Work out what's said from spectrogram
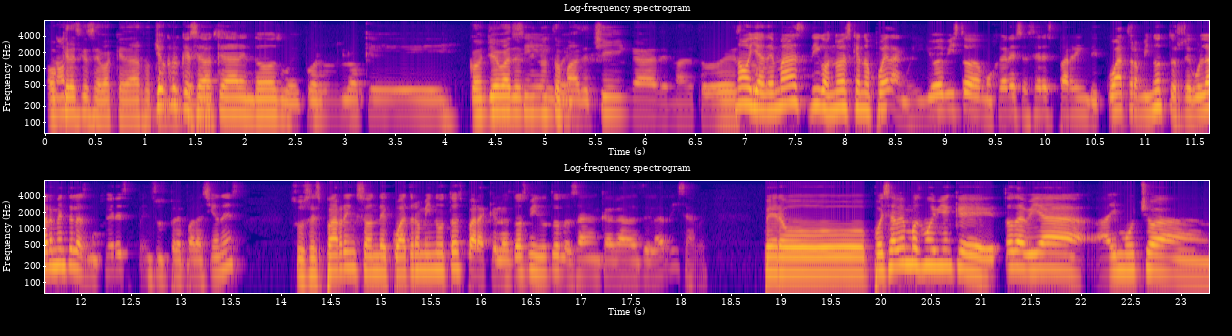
¿O No. crees que se va a quedar Yo creo que se va a quedar en dos, güey, por lo que... Conlleva de un Sí, minuto más de chinga, de más de todo eso. No, y además, digo, no es que no puedan, güey. Yo he visto a mujeres hacer sparring de cuatro minutos. Regularmente las mujeres en sus preparaciones, sus sparring son de cuatro minutos para que los dos minutos los hagan cagadas de la risa, güey. Pero, pues sabemos muy bien que todavía hay mucho, ah,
